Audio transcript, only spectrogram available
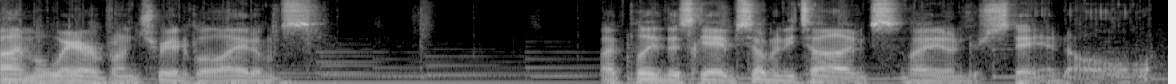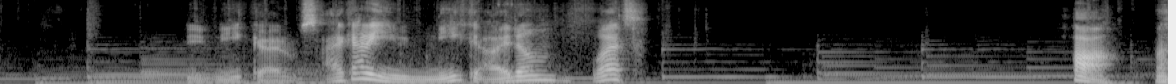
I'm aware of untradeable items. I played this game so many times, I understand all. Unique items. I got a unique item? What? Huh.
